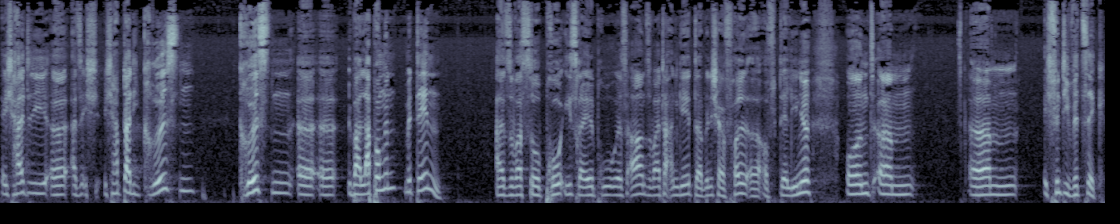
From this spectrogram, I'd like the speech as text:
ich halte die, äh, also ich, ich habe da die größten, größten äh, äh, Überlappungen mit denen. Also was so pro Israel, pro USA und so weiter angeht, da bin ich ja voll äh, auf der Linie. Und ähm, ähm, ich finde die witzig.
